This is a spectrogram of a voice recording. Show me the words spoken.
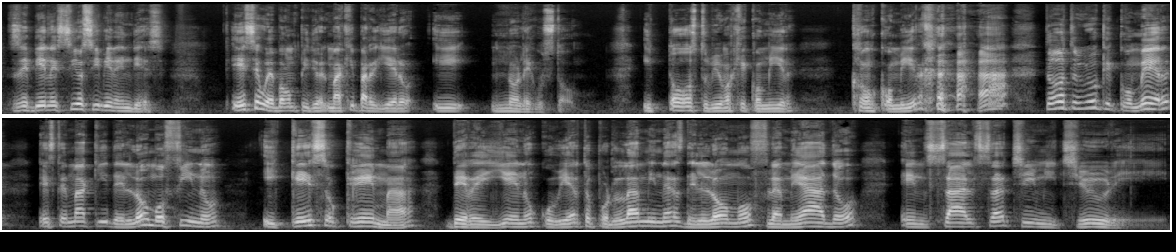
Entonces viene sí o sí viene en 10. Ese huevón pidió el maqui parrillero y no le gustó. Y todos tuvimos que comer, con comer, todos tuvimos que comer este maqui de lomo fino y queso crema de relleno cubierto por láminas de lomo flameado en salsa chimichurri.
